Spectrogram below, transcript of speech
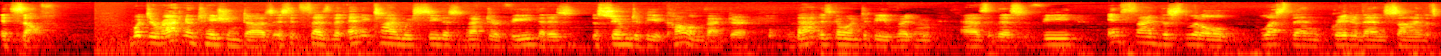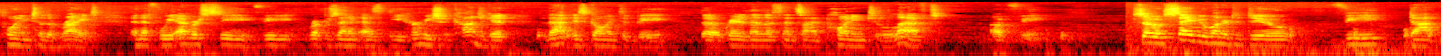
itself. What Dirac notation does is it says that anytime we see this vector v that is assumed to be a column vector, that is going to be written as this v inside this little less than, greater than sign that's pointing to the right. And if we ever see V represented as the Hermitian conjugate, that is going to be the greater than less than sign pointing to the left of V. So say we wanted to do V dot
